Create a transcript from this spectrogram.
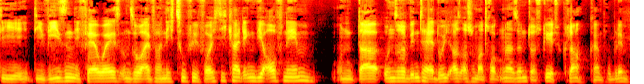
die, die Wiesen, die Fairways und so einfach nicht zu viel Feuchtigkeit irgendwie aufnehmen. Und da unsere Winter ja durchaus auch schon mal trockener sind, das geht, klar, kein Problem.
